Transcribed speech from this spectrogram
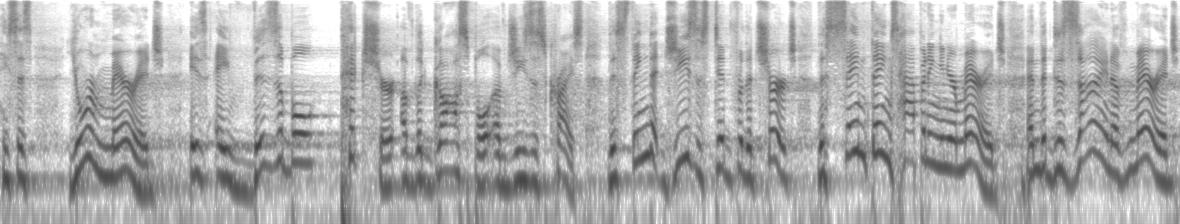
He says, Your marriage is a visible picture of the gospel of Jesus Christ. This thing that Jesus did for the church, the same thing's happening in your marriage. And the design of marriage,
